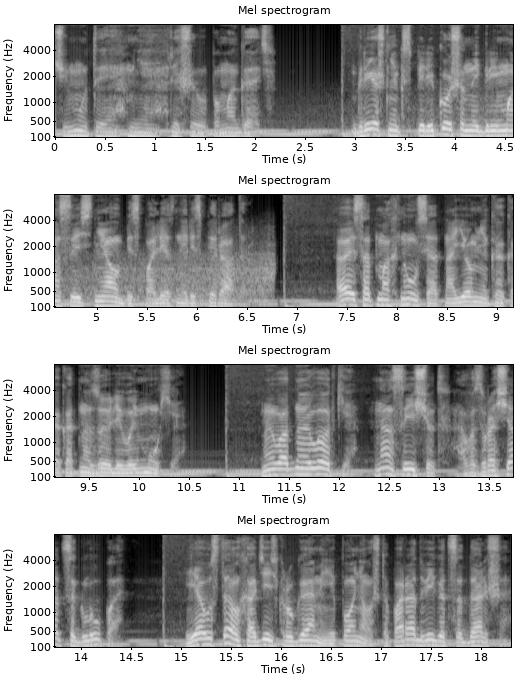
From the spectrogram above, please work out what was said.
«Почему ты мне решил помогать?» Грешник с перекошенной гримасой снял бесполезный респиратор. Айс отмахнулся от наемника, как от назойливой мухи. «Мы в одной лодке, нас ищут, а возвращаться глупо. Я устал ходить кругами и понял, что пора двигаться дальше.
